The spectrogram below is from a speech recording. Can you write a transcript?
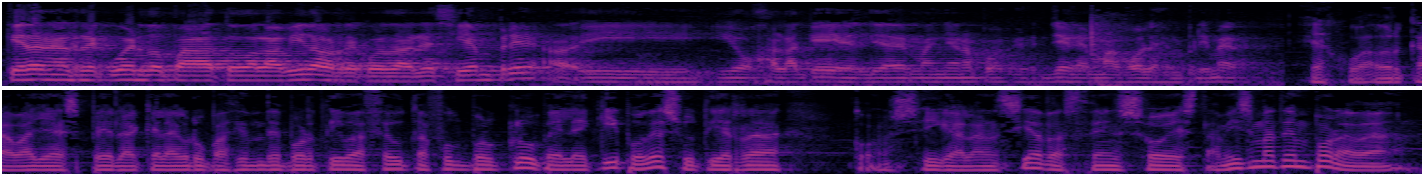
queda en el recuerdo para toda la vida, lo recordaré siempre ah, y, ojalá que el día de mañana pues lleguen más goles en primera. El jugador Caballa espera que la agrupación deportiva Ceuta Fútbol Club, el equipo de su tierra, consiga el ansiado ascenso esta misma temporada.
